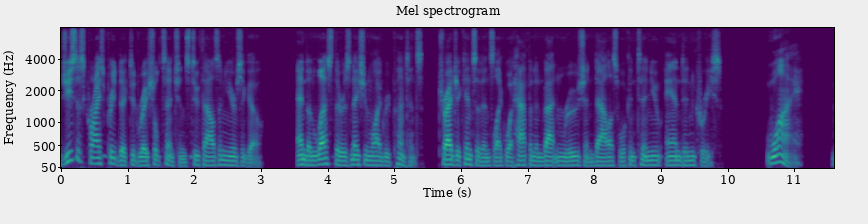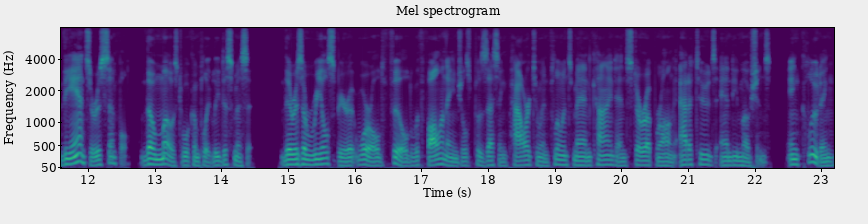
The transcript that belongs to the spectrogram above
Jesus Christ predicted racial tensions 2,000 years ago, and unless there is nationwide repentance, Tragic incidents like what happened in Baton Rouge and Dallas will continue and increase. Why? The answer is simple, though most will completely dismiss it. There is a real spirit world filled with fallen angels possessing power to influence mankind and stir up wrong attitudes and emotions, including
